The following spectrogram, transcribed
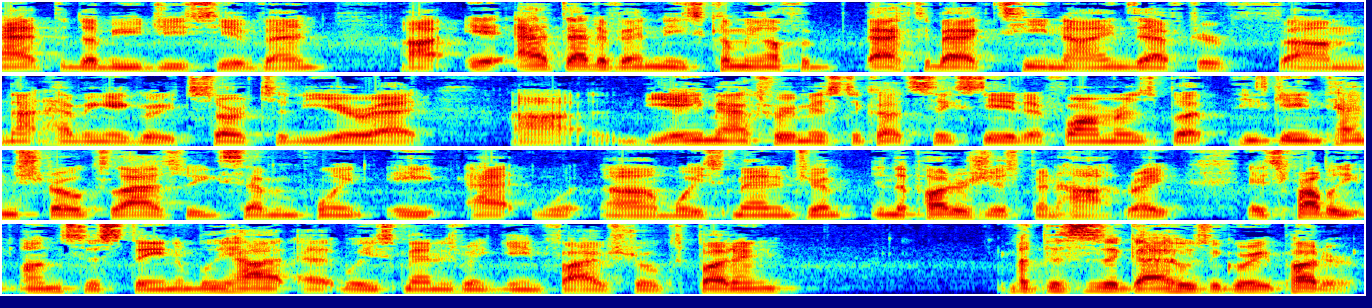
at the WGC event. Uh, at that event, he's coming off of back-to-back T9s after um, not having a great start to the year at uh, the Amex where he missed a cut 68 at Farmers, but he's gained 10 strokes last week, 7.8 at um, Waste Management, and the putter's just been hot, right? It's probably unsustainably hot at Waste Management, gained five strokes putting. But this is a guy who's a great putter.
